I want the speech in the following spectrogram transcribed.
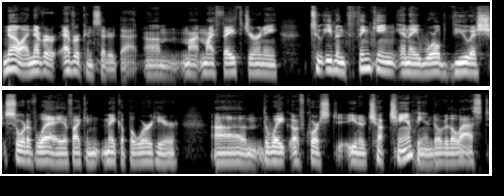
no, I never ever considered that. Um, my my faith journey to even thinking in a worldviewish sort of way, if I can make up a word here. Um, the way, of course, you know, Chuck championed over the last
